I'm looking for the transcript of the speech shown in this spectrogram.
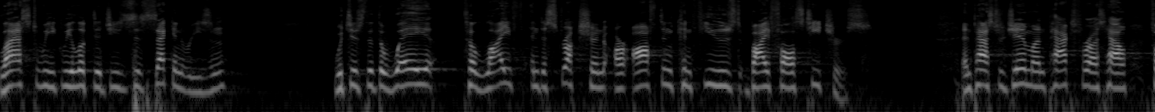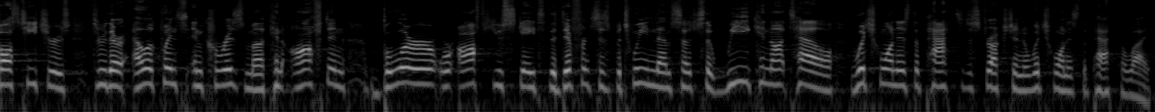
Last week, we looked at Jesus' second reason, which is that the way to life and destruction are often confused by false teachers. And Pastor Jim unpacked for us how false teachers, through their eloquence and charisma, can often blur or obfuscate the differences between them such that we cannot tell which one is the path to destruction and which one is the path to life.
